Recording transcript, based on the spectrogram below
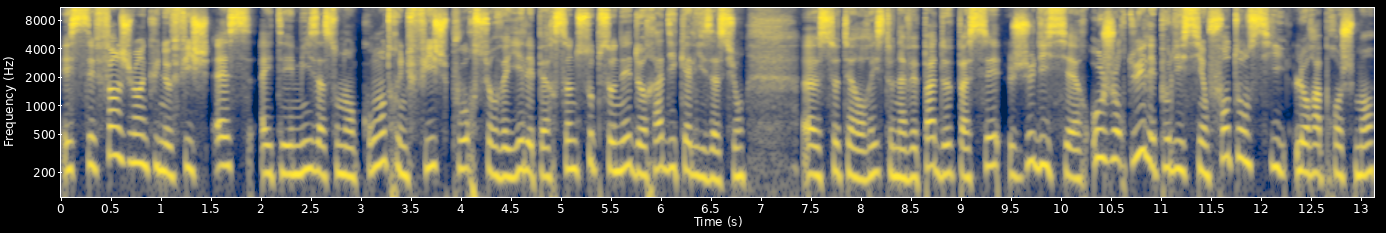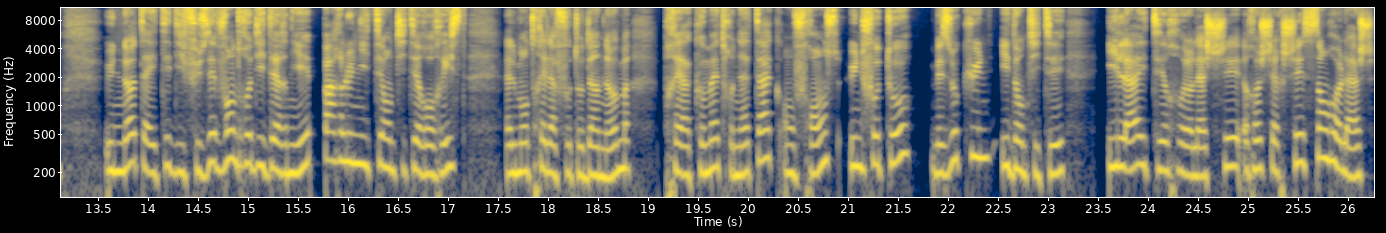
Et c'est fin juin qu'une fiche S a été émise à son encontre, une fiche pour surveiller les personnes soupçonnées de radicalisation. Euh, ce terroriste n'avait pas de passé judiciaire. Aujourd'hui, les policiers font aussi le rapprochement. Une note a été diffusée vendredi dernier par l'unité antiterroriste. Elle montrait la photo d'un homme prêt à commettre une attaque en France. Une photo, mais aucune identité. Il a été relâché, recherché sans relâche,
